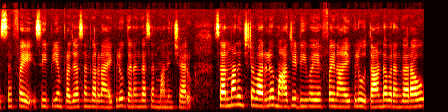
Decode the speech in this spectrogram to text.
ఎస్ఎఫ్ఐ సిపిఎం ప్రజా సంఘాల నాయకులు ఘనంగా సన్మానించారు. సన్మానించిన వారిలో మాజీ డివైఎఫ్ఐ నాయకులు తాండవ రంగారావు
